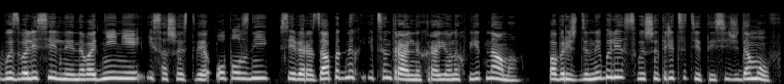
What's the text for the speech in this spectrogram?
вызвали сильные наводнения и сошествие оползней в северо-западных и центральных районах Вьетнама. Повреждены были свыше 30 тысяч домов.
